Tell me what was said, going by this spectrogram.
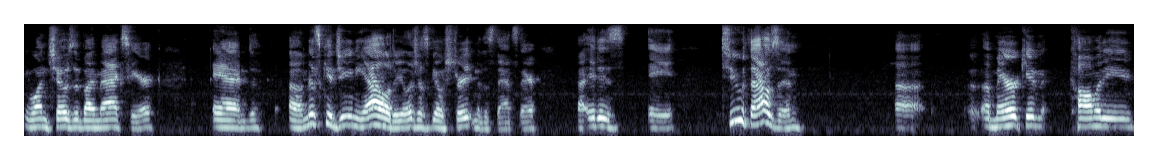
one chosen by Max here, and uh, Miss Congeniality. Let's just go straight into the stats there. Uh, it is a 2000 uh, American comedy,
